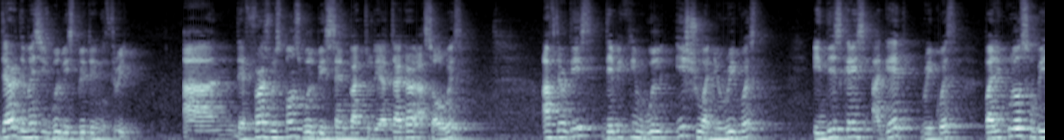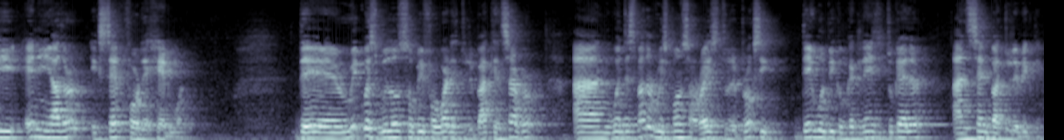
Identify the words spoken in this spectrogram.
There, the message will be split into three, and the first response will be sent back to the attacker as always. After this, the victim will issue a new request, in this case a GET request, but it could also be any other except for the head one. The request will also be forwarded to the backend server, and when the smuggler response arrives to the proxy, they will be concatenated together and sent back to the victim.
